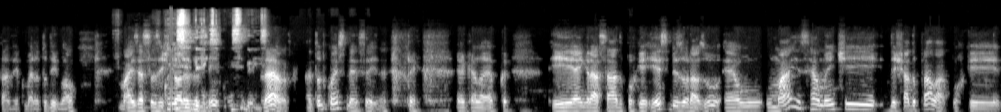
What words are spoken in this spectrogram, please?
para ver como era tudo igual. Mas essas histórias coincidência, assim, coincidência. Não, é tudo coincidência aí, né? Naquela época. E é engraçado porque esse Besouro Azul é o, o mais realmente deixado para lá, porque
